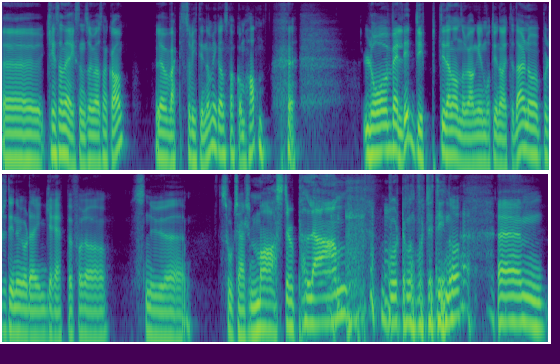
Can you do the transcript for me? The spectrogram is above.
Uh, Christian Eriksen, som vi har snakka om. Eller har vært så vidt innom. Vi kan snakke om han. Lå veldig dypt i den andre gangen mot United der, når Pochettino gjorde det grepet for å snu uh, Solskjærs masterplan bort mot Pochettino. Um,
